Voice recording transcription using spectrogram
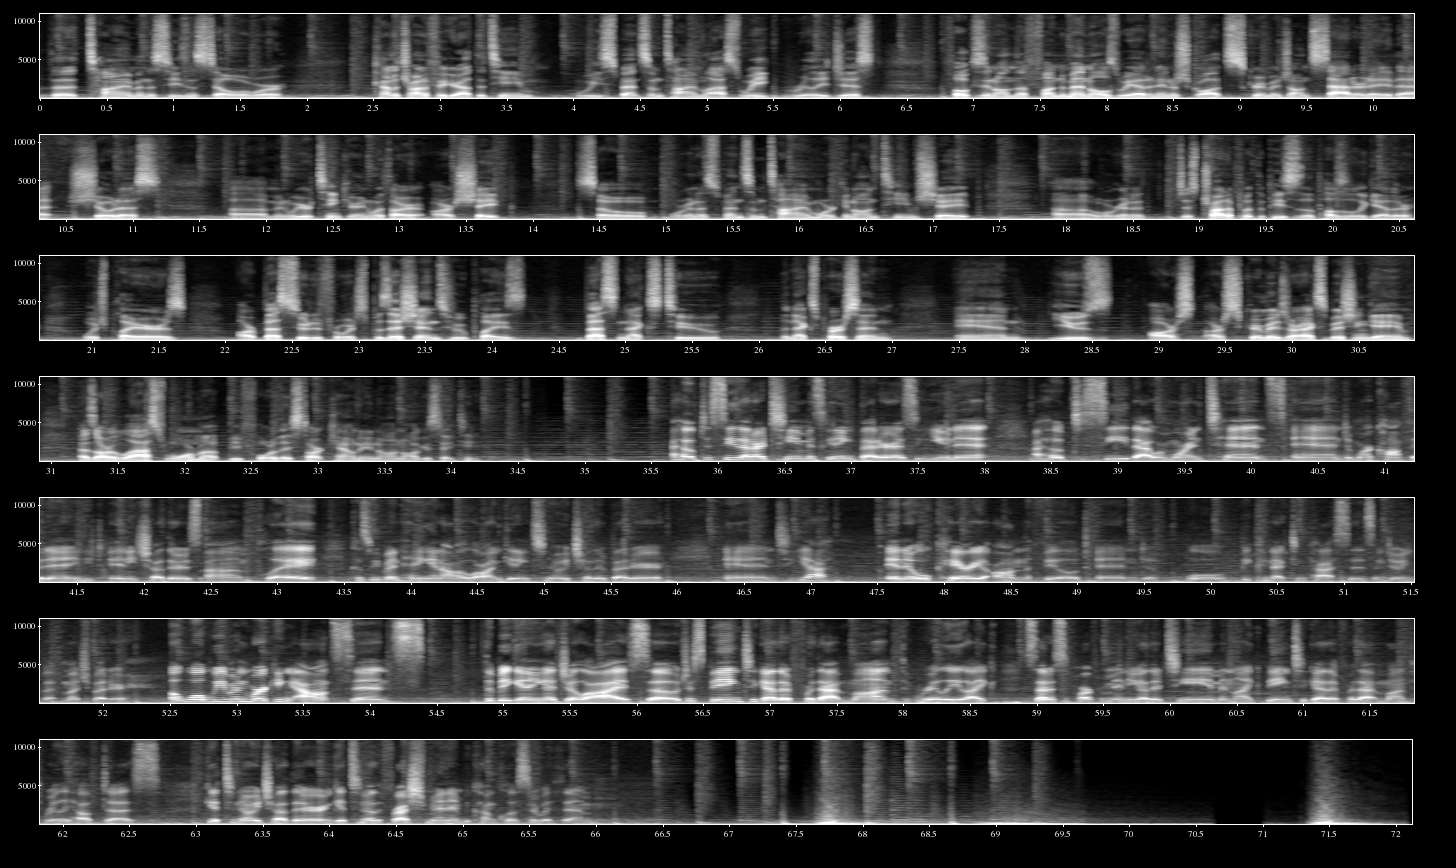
the time in the season still where we're kind of trying to figure out the team. We spent some time last week really just focusing on the fundamentals. We had an inter squad scrimmage on Saturday that showed us, um, and we were tinkering with our, our shape. So we're going to spend some time working on team shape. Uh, we're going to just try to put the pieces of the puzzle together. Which players are best suited for which positions, who plays best next to the next person, and use our, our scrimmage, our exhibition game as our last warm up before they start counting on August 18th. I hope to see that our team is getting better as a unit. I hope to see that we're more intense and more confident in, each other's um, play because we've been hanging out a lot and getting to know each other better. And yeah, and it will carry on the field and we'll be connecting passes and doing much better. Well, we've been working out since the beginning of July, so just being together for that month really like set us apart from any other team and like being together for that month really helped us get to know each other and get to know the freshmen and become closer with them.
